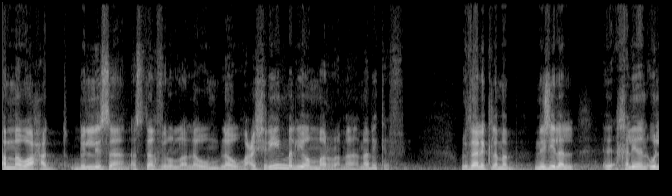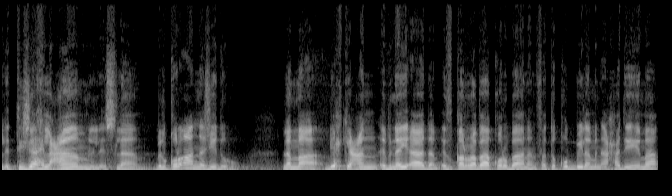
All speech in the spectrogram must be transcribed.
أما واحد باللسان أستغفر الله لو لو عشرين مليون مرة ما ما بكفي. ولذلك لما نجي لل خلينا نقول الاتجاه العام للإسلام بالقرآن نجده. لما بيحكي عن ابني آدم إذ قربا قربانا فتقبل من أحدهما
